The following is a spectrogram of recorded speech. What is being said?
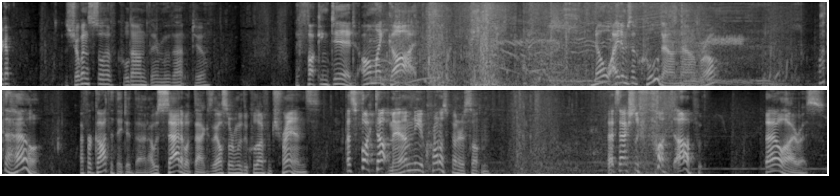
Wake up. Does Shogun still have cooldown? They remove that too? They fucking did. Oh my god. No items have cooldown now, bro. What the hell? I forgot that they did that. I was sad about that because they also removed the cooldown from trans. That's fucked up, man. I'm gonna need a Chronos pen or something. That's actually fucked up. The hell, Iris?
